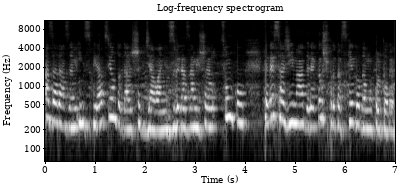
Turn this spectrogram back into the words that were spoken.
a zarazem inspiracją do dalszych działań. Z wyrazami szacunku Teresa Zima, dyrektor Szprotowskiego Domu Kultury.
